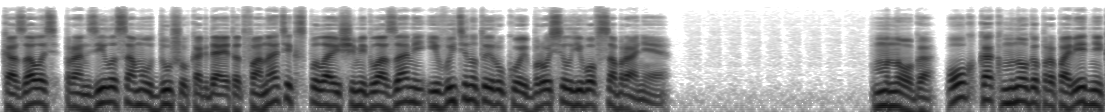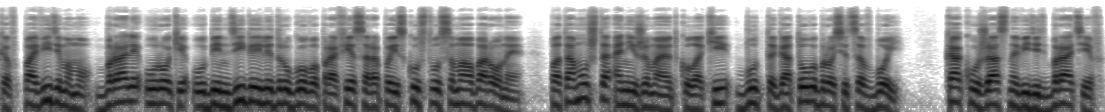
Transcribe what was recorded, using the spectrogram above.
казалось, пронзило саму душу, когда этот фанатик с пылающими глазами и вытянутой рукой бросил его в собрание. Много, ох, как много проповедников, по-видимому, брали уроки у Бендига или другого профессора по искусству самообороны, потому что они сжимают кулаки, будто готовы броситься в бой. Как ужасно видеть братьев,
